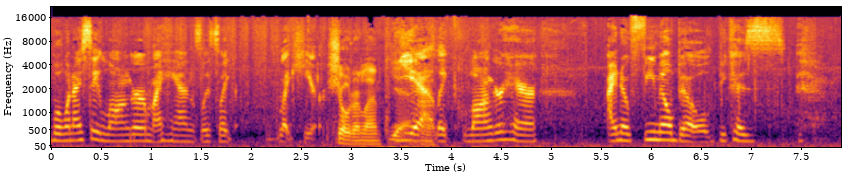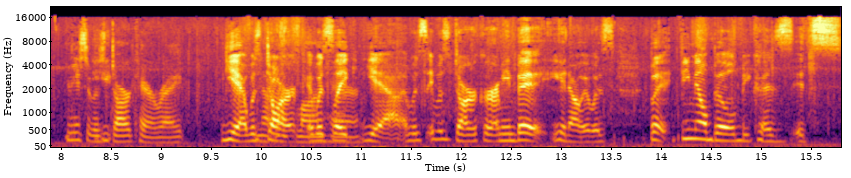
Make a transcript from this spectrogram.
Well, when I say longer, my hands it's like, like here. Shoulder length. Yeah. yeah, like longer hair. I know female build because You said it was dark hair, right? Yeah, it was Not like dark. it blonde was like yeah, it was it was darker. I mean, but you know, it was but female build because it's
